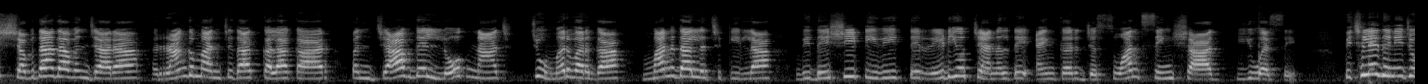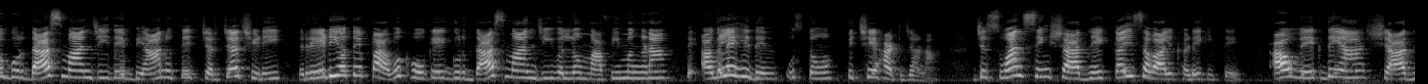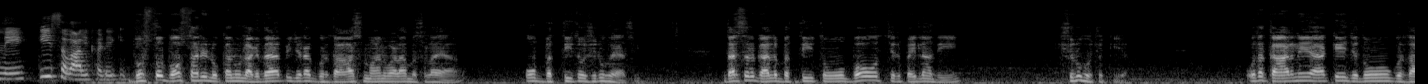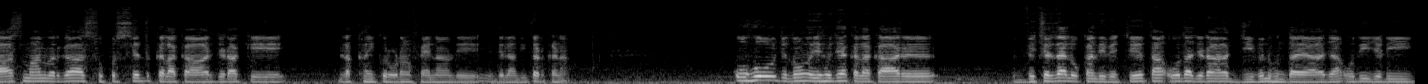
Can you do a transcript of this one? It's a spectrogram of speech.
ਸ਼ਬਦਾਂ ਦਾ ਵੰਜਾਰਾ ਰੰਗਮੰਚ ਦਾ ਕਲਾਕਾਰ, ਪੰਜਾਬ ਦੇ ਲੋਕ ਨਾਚ, ਝੂਮਰ ਵਰਗਾ, ਮਨ ਦਾ ਲਚਕੀਲਾ, ਵਿਦੇਸ਼ੀ ਟੀਵੀ ਤੇ ਰੇਡੀਓ ਚੈਨਲ ਤੇ ਐਂਕਰ ਜਸਵੰਤ ਸਿੰਘ ਸ਼ਾਦ ਯੂਐਸਏ ਪਿਛਲੇ ਦਿਨੀ ਜੋ ਗੁਰਦਾਸ ਮਾਨ ਜੀ ਦੇ ਬਿਆਨ ਉੱਤੇ ਚਰਚਾ ਛਿੜੀ, ਰੇਡੀਓ ਤੇ ਭਾਵੁਕ ਹੋ ਕੇ ਗੁਰਦਾਸ ਮਾਨ ਜੀ ਵੱਲੋਂ ਮਾਫੀ ਮੰਗਣਾ ਤੇ ਅਗਲੇ ਹੀ ਦਿਨ ਉਸ ਤੋਂ ਪਿੱਛੇ ਹਟ ਜਾਣਾ। ਜਸਵੰਤ ਸਿੰਘ ਸ਼ਾਦ ਨੇ ਕਈ ਸਵਾਲ ਖੜੇ ਕੀਤੇ। ਆਓ ਵੇਖਦੇ ਹਾਂ ਸ਼ਾਦ ਨੇ ਕੀ ਸਵਾਲ ਖੜੇ ਕੀਤੇ। ਦੋਸਤੋ, ਬਹੁਤ ਸਾਰੇ ਲੋਕਾਂ ਨੂੰ ਲੱਗਦਾ ਹੈ ਵੀ ਜਿਹੜਾ ਗੁਰਦਾਸ ਮਾਨ ਵਾਲਾ ਮਸਲਾ ਆ, ਉਹ 32 ਤੋਂ ਸ਼ੁਰੂ ਹੋਇਆ ਸੀ। ਦਰਸਲ ਗੱਲ 32 ਤੋਂ ਬਹੁਤ ਚਿਰ ਪਹਿਲਾਂ ਦੀ ਸ਼ੁਰੂ ਹੋ ਚੁੱਕੀ ਆ। ਉਹਦਾ ਕਾਰਨ ਇਹ ਆ ਕਿ ਜਦੋਂ ਗੁਰਦਾਸ ਮਾਨ ਵਰਗਾ ਸੁਪਰਸਿੱਧ ਕਲਾਕਾਰ ਜਿਹੜਾ ਕਿ ਲੱਖਾਂ ਹੀ ਕਰੋੜਾਂ ਫੈਨਾਂ ਦੇ ਦਿਲਾਂ ਦੀ ਧੜਕਣ ਆ, ਉਹ ਜਦੋਂ ਇਹੋ ਜਿਹਾ ਕਲਾਕਾਰ ਵਿਚਰਦਾ ਲੋਕਾਂ ਦੇ ਵਿੱਚ, ਤਾਂ ਉਹਦਾ ਜਿਹੜਾ ਜੀਵਨ ਹੁੰਦਾ ਆ ਜਾਂ ਉਹਦੀ ਜਿਹੜੀ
